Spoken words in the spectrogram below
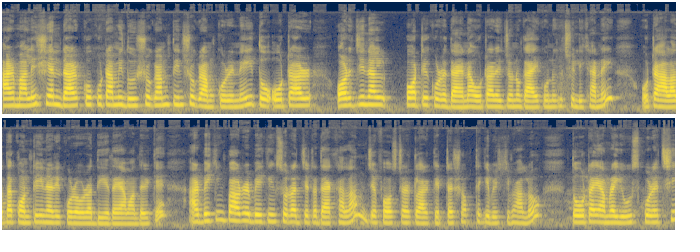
আর মালয়েশিয়ান ডার্ক কোকোটা আমি দুইশো গ্রাম, তিনশো গ্রাম করে নেই, তো ওটার অরিজিনাল পটে করে দেয় না, ওটার এর জন্য গায়ে কোনো কিছু লেখা নেই। ওটা আলাদা কন্টেইনারে করে ওরা দিয়ে দেয় আমাদেরকে। আর বেকিং পাউডার বেকিং সোডার যেটা দেখালাম, যে ফস্টার ক্লার্কেটটা সব থেকে বেশি ভালো, তো ওটাই আমরা ইউজ করেছি।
